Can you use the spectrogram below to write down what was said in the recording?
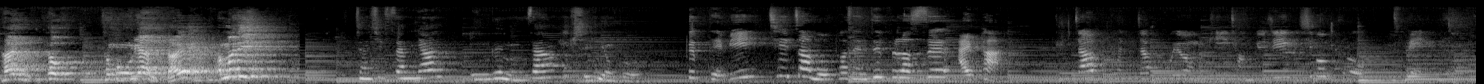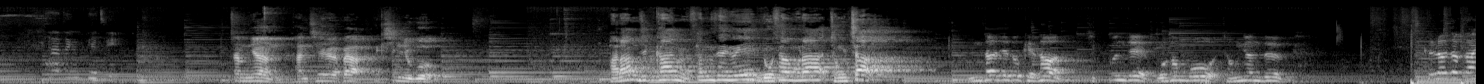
단협 성공을 위한 나의 한마디! 2013년 임금 인상 핵심 요구. 급 대비 7.5% 플러스 알파. 직접 간접 고용 비정규직 15% 2배. 사등 폐지. 3년 단체 협약 핵심 요구 바람직한 상생의 노사문화 정착 인사제도 개선, 직분제, 모성보호, 정년 등 근로조건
